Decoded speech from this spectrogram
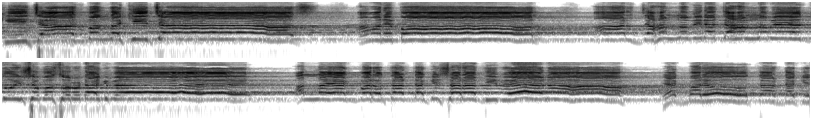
কি চাস বান্দা, কি চাস? আমারে বল, আর জাহান্নামীরা জাহান্নামে দুইশো বছর ডাকবে আল্লাহ একবারও তার ডাকে সারা দিবে না একবারও তার ডাকে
